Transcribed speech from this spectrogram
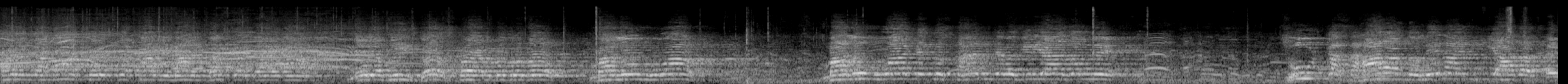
औरंगाबाद को इसमें पार्लियामान बनकर जाएगा मेरे बीस दोस्तों और बुज़ुर्गों मालूम हुआ मालूम हुआ कि हिंदुस्तान के वज़ीर आज़म ने झूठ का सहारा तो लेना इनकी आदत है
